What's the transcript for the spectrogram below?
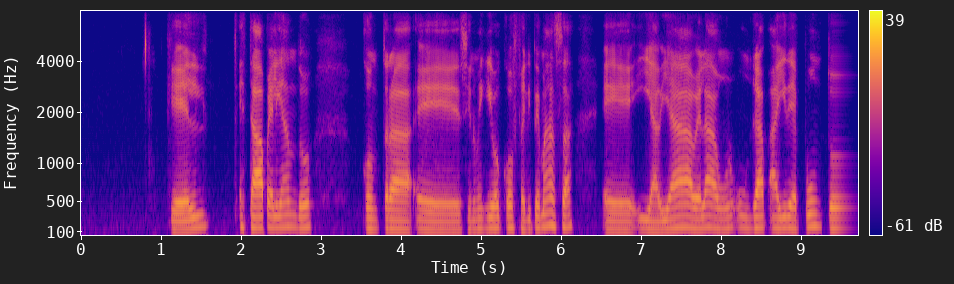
que él estaba peleando contra, eh, si no me equivoco, Felipe Massa, y había Un, un, gap ahí de puntos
